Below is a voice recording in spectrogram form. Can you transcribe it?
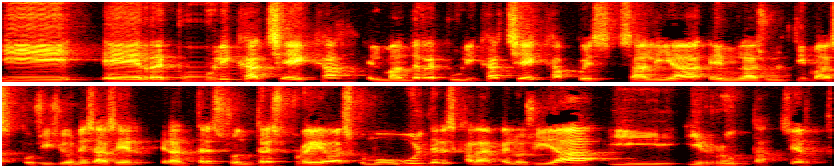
y eh, República Checa, el man de República Checa, pues salía en las últimas posiciones a hacer, eran tres, son tres pruebas como boulder, escalada en velocidad y, ruta, ¿cierto?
